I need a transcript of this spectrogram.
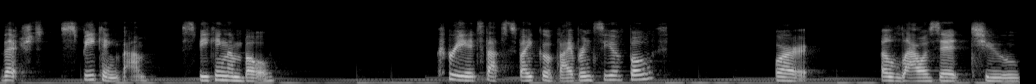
that sh- speaking them, speaking them both, creates that spike of vibrancy of both, or allows it to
